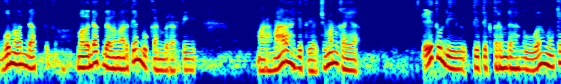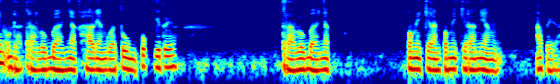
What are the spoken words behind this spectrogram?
gue meledak gitu meledak dalam artian bukan berarti marah-marah gitu ya cuman kayak ya itu di titik terendah gue mungkin udah terlalu banyak hal yang gue tumpuk gitu ya terlalu banyak pemikiran-pemikiran yang apa ya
